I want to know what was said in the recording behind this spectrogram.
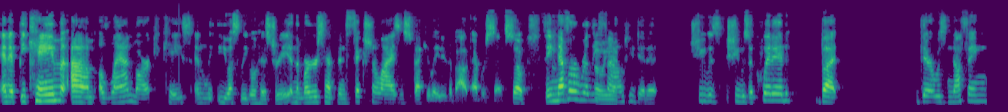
And it became um, a landmark case in U.S. legal history. And the murders have been fictionalized and speculated about ever since. So they never really oh, found yeah. who did it. She was she was acquitted, but there was nothing.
